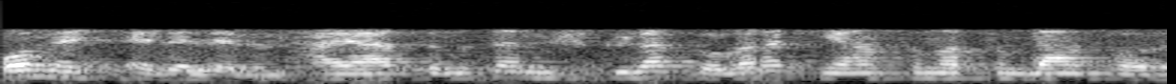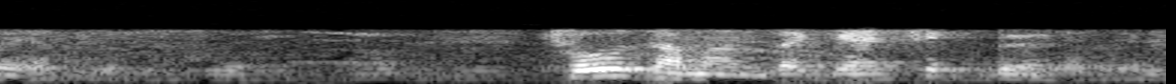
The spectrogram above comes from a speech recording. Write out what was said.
o meselelerin hayatımıza müşkülat olarak yansımasından sonra yapıyoruz. Çoğu zaman da gerçek böyledir.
